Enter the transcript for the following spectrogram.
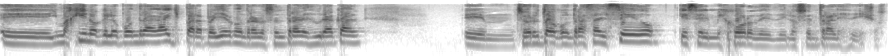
Eh, imagino que lo pondrá Gaich para pelear contra los centrales de Huracán, eh, sobre todo contra Salcedo, que es el mejor de, los centrales de ellos.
